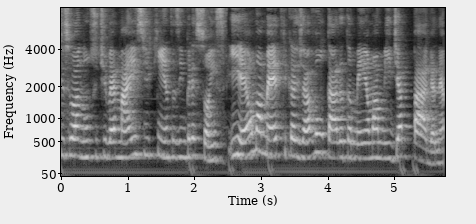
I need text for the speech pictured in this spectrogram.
que o seu anúncio tiver mais de 500 impressões e é uma métrica já voltada também a uma mídia paga, né?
